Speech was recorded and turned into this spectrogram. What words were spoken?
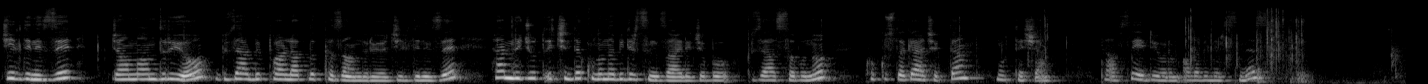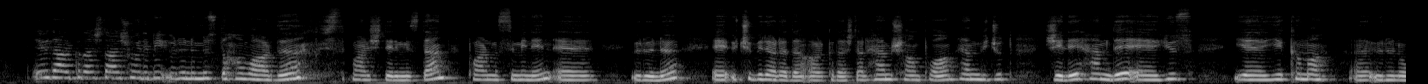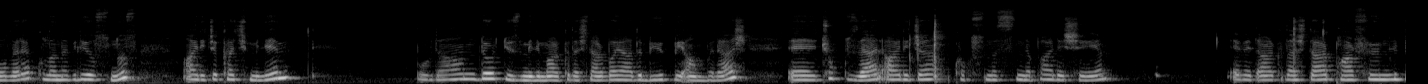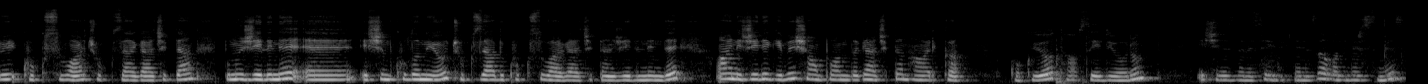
cildinizi canlandırıyor. Güzel bir parlaklık kazandırıyor cildinize. Hem vücut içinde kullanabilirsiniz ayrıca bu güzel sabunu. Kokusu da gerçekten muhteşem. Tavsiye ediyorum alabilirsiniz. Evet arkadaşlar şöyle bir ürünümüz daha vardı siparişlerimizden. Farmasimi'nin e, ürünü. E, üçü bir arada arkadaşlar. Hem şampuan hem vücut jeli hem de e, yüz e, yıkama e, ürünü olarak kullanabiliyorsunuz. Ayrıca kaç milim? Buradan 400 milim arkadaşlar. Bayağı da büyük bir ambalaj. Ee, çok güzel. Ayrıca kokusunu sizinle paylaşayım. Evet arkadaşlar parfümlü bir kokusu var. Çok güzel gerçekten. Bunun jelini e, eşim kullanıyor. Çok güzel bir kokusu var gerçekten jelinin de. Aynı jeli gibi şampuanı da gerçekten harika kokuyor. Tavsiye ediyorum. Eşinizle ve sevdiklerinizi alabilirsiniz.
